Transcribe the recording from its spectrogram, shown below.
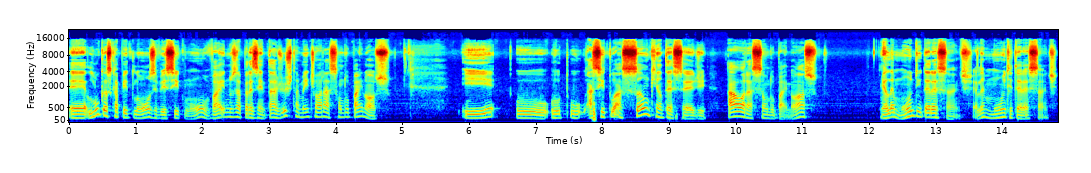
É, Lucas capítulo 11, versículo 1, vai nos apresentar justamente a oração do Pai Nosso. E o, o, a situação que antecede a oração do Pai Nosso, ela é muito interessante, ela é muito interessante.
